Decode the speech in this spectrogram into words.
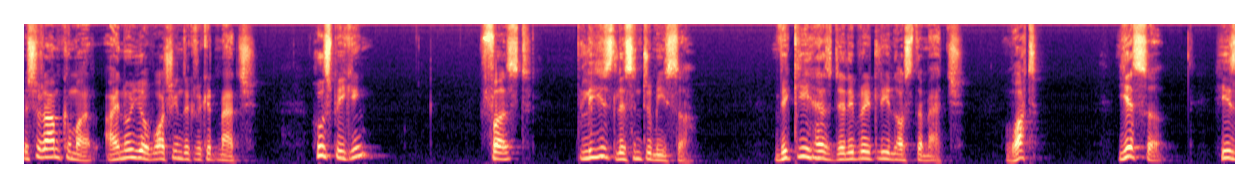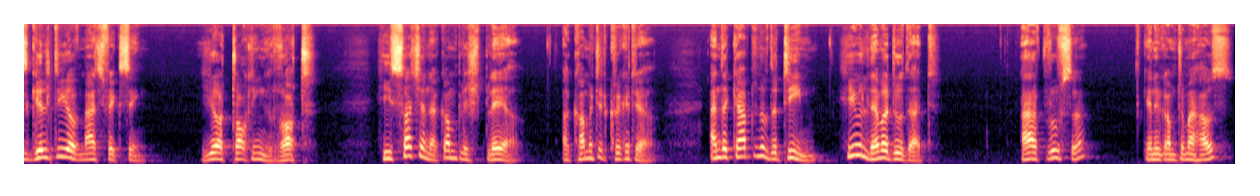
Mr. Ramkumar, I know you're watching the cricket match. Who's speaking? First, please listen to me, sir. Vicky has deliberately lost the match. What? Yes, sir. He is guilty of match fixing. You're talking rot. He is such an accomplished player, a committed cricketer, and the captain of the team. He will never do that. I have proof, sir. Can you come to my house?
